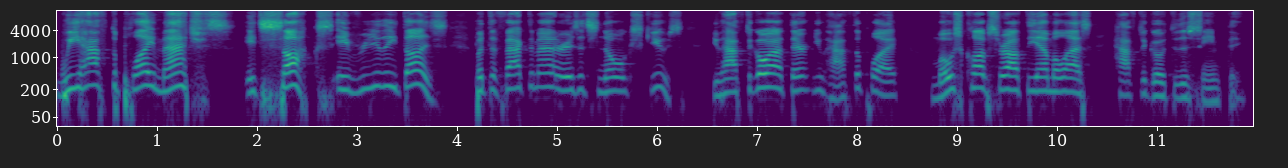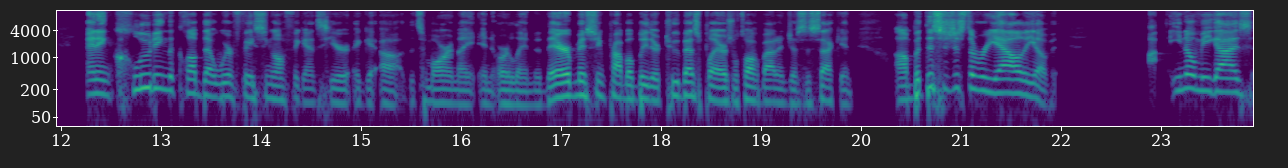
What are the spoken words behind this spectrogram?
we have to play matches. It sucks. It really does. But the fact of the matter is, it's no excuse. You have to go out there, you have to play. Most clubs throughout the MLS have to go through the same thing and including the club that we're facing off against here uh, the tomorrow night in Orlando. They're missing probably their two best players. We'll talk about it in just a second. Um, but this is just the reality of it. You know me, guys.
